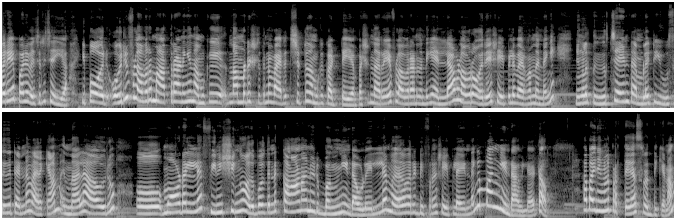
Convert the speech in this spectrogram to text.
ഒരേപോലെ വെച്ചിട്ട് ചെയ്യുക ഇപ്പോൾ ഒരു ഒരു ഫ്ലവർ മാത്രമാണെങ്കിൽ നമുക്ക് നമ്മുടെ ഇഷ്ടത്തിന് വരച്ചിട്ട് നമുക്ക് കട്ട് ചെയ്യാം. പക്ഷെ നിറയെ ഫ്ലവർ ആണെന്നുണ്ടെങ്കിൽ എല്ലാ ഫ്ലവറും ഒരേ ഷേപ്പിൽ വരണം എന്നുണ്ടെങ്കിൽ നിങ്ങൾ തീർച്ചയായും ടെംപ്ലേറ്റ് യൂസ് ചെയ്തിട്ട് തന്നെ വരയ്ക്കണം. എന്നാൽ ആ ഒരു മോഡലിലെ ഫിനിഷിങ്ങും അതുപോലെ തന്നെ കാണാനൊരു ഭംഗി ഉണ്ടാവുള്ളൂ. എല്ലാം വേറെ വേറെ ഡിഫറെന്റ് ഷേപ്പിലായിട്ടുണ്ടെങ്കിൽ ഭംഗി ഉണ്ടാവില്ല കേട്ടോ. അപ്പോൾ ഞങ്ങൾ പ്രത്യേകം ശ്രദ്ധിക്കണം.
